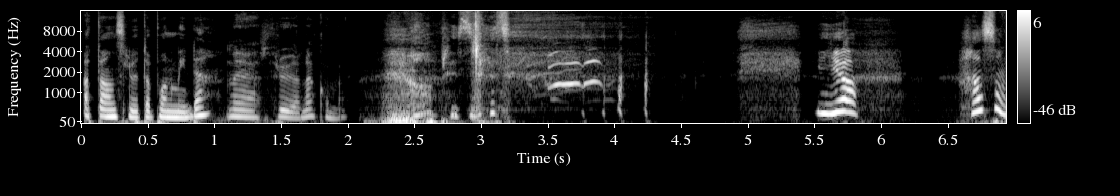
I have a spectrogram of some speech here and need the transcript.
att ansluta på en middag. Nej, att fruarna kommer. Ja, precis. ja, han såg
